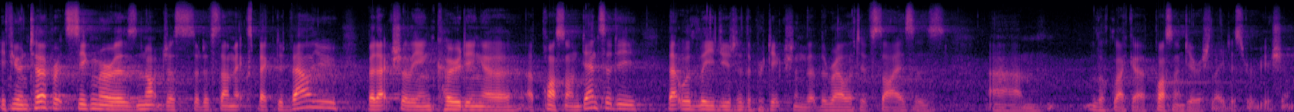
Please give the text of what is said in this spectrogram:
if you interpret sigma as not just sort of some expected value, but actually encoding a, a Poisson density, that would lead you to the prediction that the relative sizes um, look like a Poisson-Dirichlet distribution.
